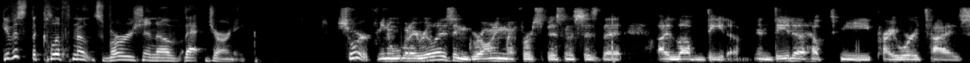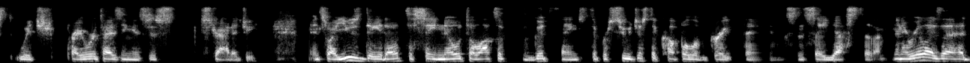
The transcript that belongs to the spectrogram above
Give us the Cliff Notes version of that journey. Sure. You know, what I realized in growing my first business is that I love data, and data helped me prioritize, which prioritizing is just strategy. And so I use data to say no to lots of good things, to pursue just a couple of great things and say yes to them. And I realized I had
